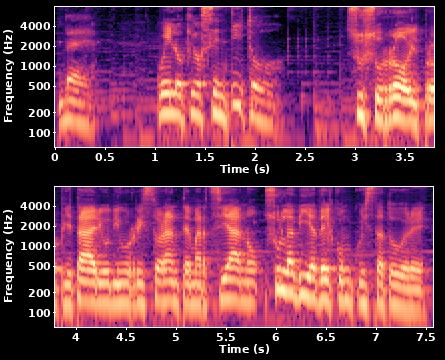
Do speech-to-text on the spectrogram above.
Beh, quello che ho sentito... Sussurrò il proprietario di un ristorante marziano sulla via del conquistatore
